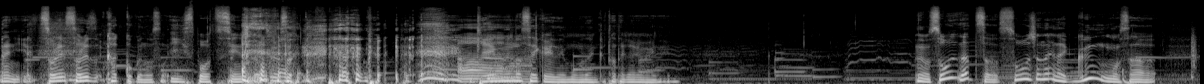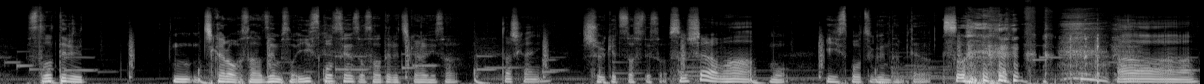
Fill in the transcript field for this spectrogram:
何？それそれぞれ各国のその e スポーツ選手と かさゲームの世界でもうなんか戦えばいい。のにでもそうだってさそうじゃないな軍をさ育てるうん力をさ全部その e スポーツ選手を育てる力にさ確かに。集結させてさ。そしたらまあもう e スポーツ軍団みたいな、そう。あ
